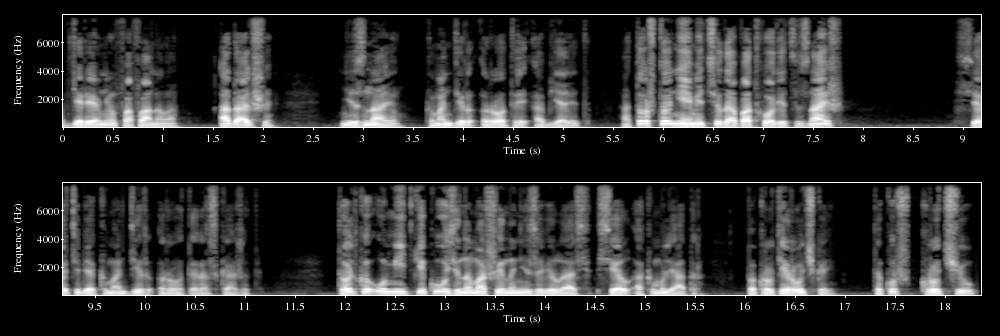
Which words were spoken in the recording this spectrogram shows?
«В деревню Фафаново». «А дальше?» «Не знаю. Командир роты объявит». «А то, что немец сюда подходит, знаешь?» «Все тебе командир роты расскажет». Только у Митьки Кузина машина не завелась. Сел аккумулятор. «Покрути ручкой». «Так уж кручу,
